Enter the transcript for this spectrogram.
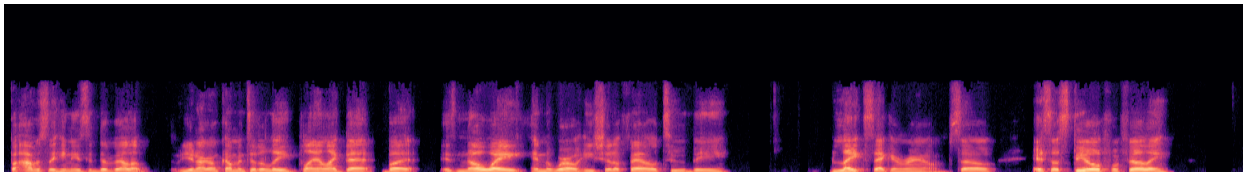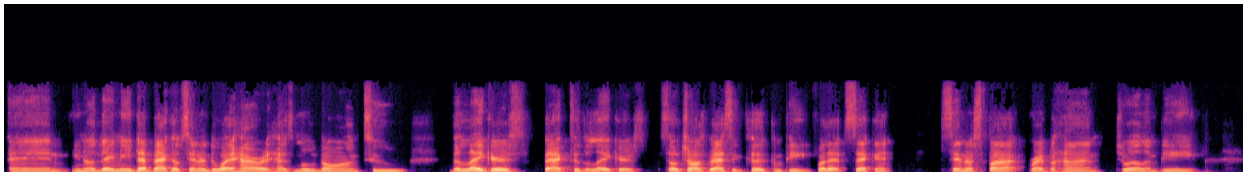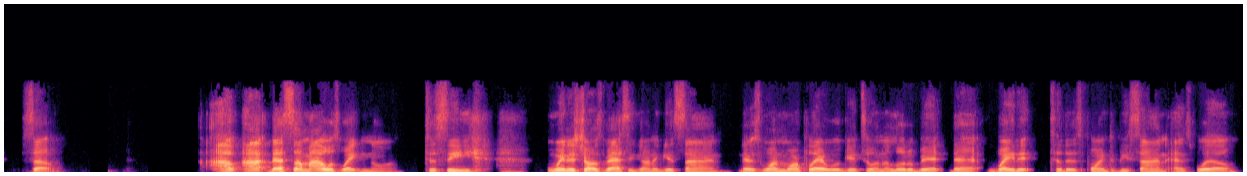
But obviously, he needs to develop you're not going to come into the league playing like that. But there's no way in the world he should have fell to the late second round. So it's a steal for Philly. And, you know, they need that backup center. Dwight Howard has moved on to the Lakers, back to the Lakers. So Charles Bassey could compete for that second center spot right behind Joel Embiid. So I, I, that's something I was waiting on to see when is Charles Bassey going to get signed? There's one more player we'll get to in a little bit that waited to this point to be signed as well.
